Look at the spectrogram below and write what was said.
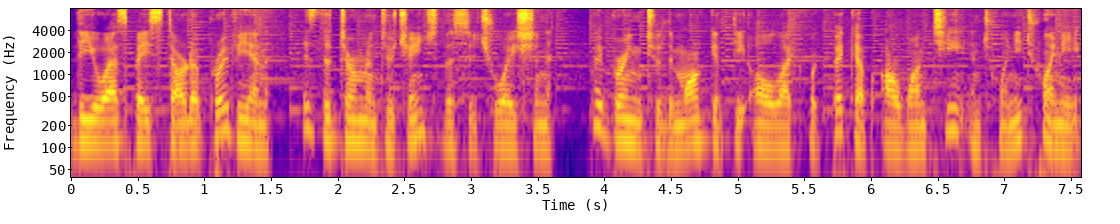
The US-based startup Rivian is determined to change the situation by bringing to the market the all-electric pickup R1T in 2020.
